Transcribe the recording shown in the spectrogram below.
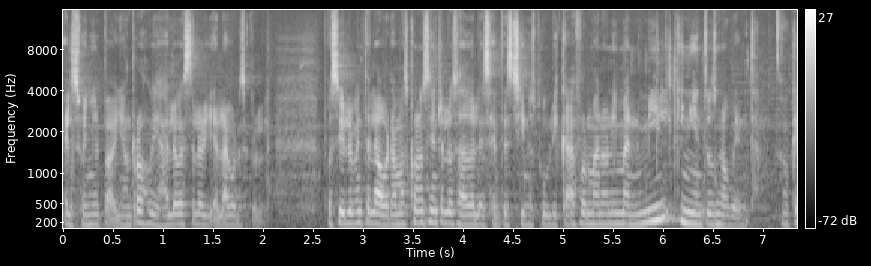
El sueño del pabellón rojo, viaje al oeste, la orilla del lago. Posiblemente la obra más conocida entre los adolescentes chinos, publicada de forma anónima en 1590. Ok.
